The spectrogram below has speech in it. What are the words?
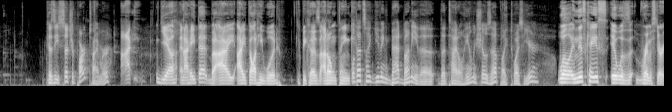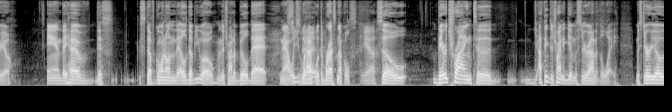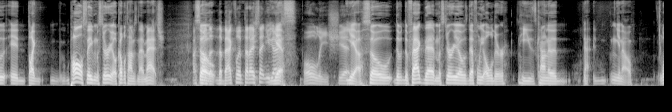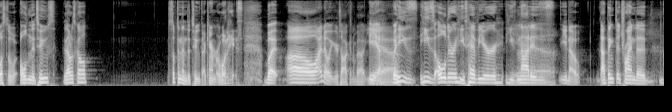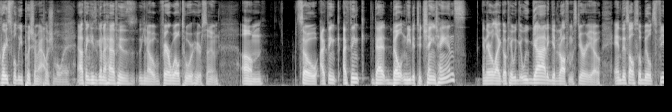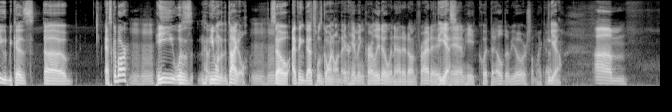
Cuz he's such a part-timer. I yeah, and I hate that, but I I thought he would because I don't think Well, that's like giving Bad Bunny the the title. He only shows up like twice a year. Well, in this case, it was Rey Mysterio, and they have this stuff going on in the LWO, and they're trying to build that now, which See is what happened with the brass knuckles. Yeah. So they're trying to, I think they're trying to get Mysterio out of the way. Mysterio, it like Paul saved Mysterio a couple times in that match. I So- saw the, the backflip that I sent you guys. Yes. Holy shit. Yeah. So the the fact that Mysterio is definitely older, he's kind of, you know, what's the old in the tooth? Is that what it's called? Something in the tooth. I can't remember what it is, but Oh, I know what you're talking about. Yeah. yeah. But he's he's older. He's heavier. He's not as Yeah. you know. I think they're trying to gracefully push him out. push him away. And I think he's gonna have his you know farewell tour here soon. Um, so I think I think that belt needed to change hands, and they were like, okay, we we got to get it off of Mysterio, and this also builds feud because uh, Escobar, Mm-hmm. he was he wanted the title, so I think that's what's going on there. And him and Carlito went at it on Friday. Yes. And he quit the LWO or something like that. yeah. Um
